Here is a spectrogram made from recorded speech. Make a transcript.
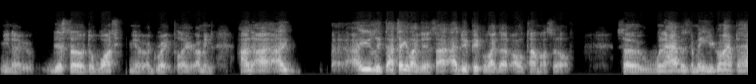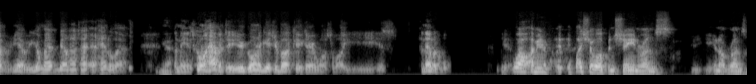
you know, just to, to watch, you know, a great player. I mean, I, I, I, I usually I take it like this. I, I do people like that all the time myself. So when it happens to me, you're going to have to have, you know, you're going to be able to, have to handle that. Yeah. I mean, it's going to happen to you. You're going to get your butt kicked every once in a while. It's inevitable. Yeah. Well, I mean, if if I show up and Shane runs, you know, runs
